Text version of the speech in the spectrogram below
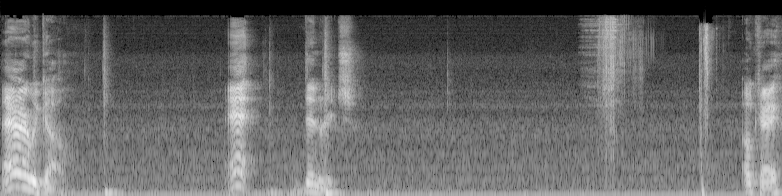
There we go. Eh, didn't reach. Okay.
